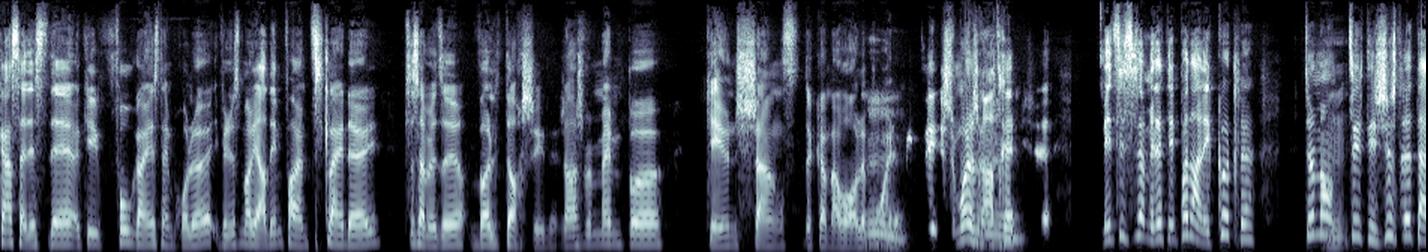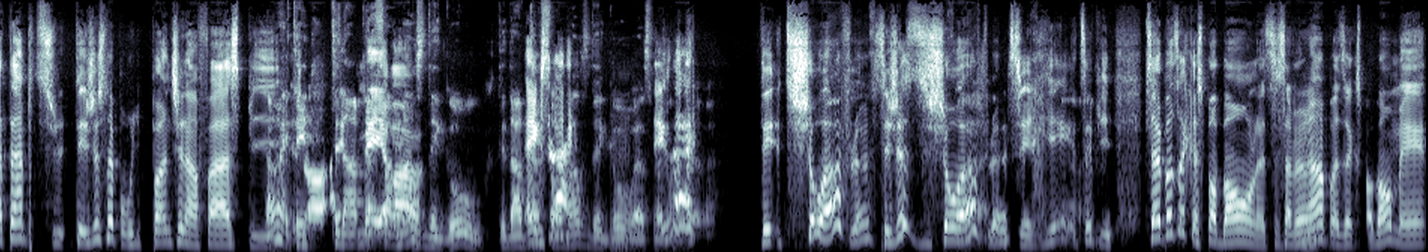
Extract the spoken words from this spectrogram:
quand ça décidait, OK, il faut gagner cette impro-là, il fait juste me regarder, me faire un petit clin d'œil. Ça, ça veut dire, va le torcher. là. Genre, je veux même pas qu'il y ait une chance de comme avoir le point. Mm. Sais, Moi, je rentrais, Mm. je- mais tu sais, c'est ça, mais là, t'es pas dans l'écoute, là. Tout le monde, Mm. tu sais, t'es juste là, t'attends, puis tu t'es juste là pour lui puncher d'en face, puis Ah ouais, t'es, dans la performance d'ego. T'es dans la performance d'ego à ce moment-là. Tu show off, là. C'est juste du show off, Ouais. là. C'est rien, tu sais. Puis ça veut pas dire que c'est pas bon, là. Ça veut Mm. vraiment pas dire que c'est pas bon, mais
